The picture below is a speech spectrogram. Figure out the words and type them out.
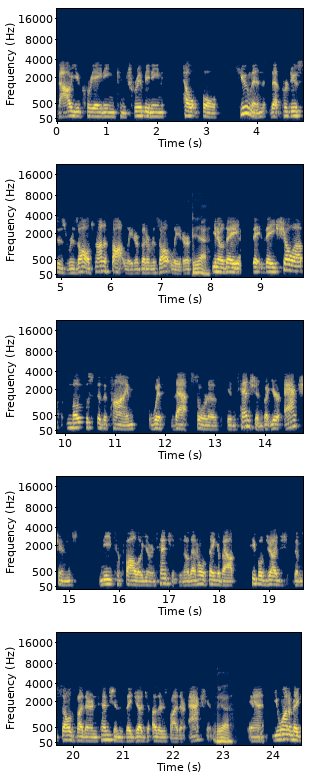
value creating, contributing, helpful human that produces results, not a thought leader, but a result leader. Yeah. You know, they, they, they show up most of the time with that sort of intention, but your actions need to follow your intentions. You know, that whole thing about people judge themselves by their intentions, they judge others by their actions. Yeah. And you want to make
